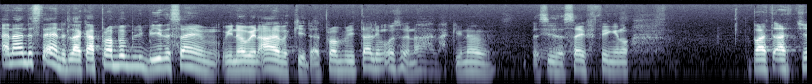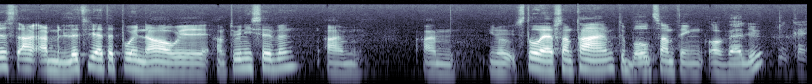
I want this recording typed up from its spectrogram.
and I understand it. Like I'd probably be the same. You know, when I have a kid, I'd probably tell him also, nah, like you know, this Yeah. is a safe thing, you know. But I just I, I'm literally at that point now where I'm 27. I'm I'm you know, still have some time to build something of value. Okay.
